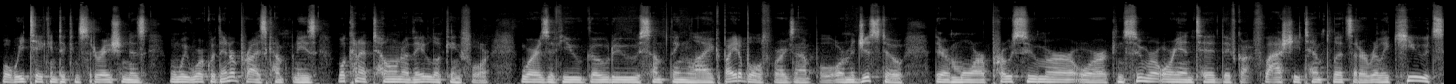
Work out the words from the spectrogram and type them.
What we take into consideration is when we work with enterprise companies, what kind of tone are they looking for? Whereas if you go to something like Biteable, for example, or Magisto, they're more prosumer or consumer oriented. They've got flashy templates that are really cute,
